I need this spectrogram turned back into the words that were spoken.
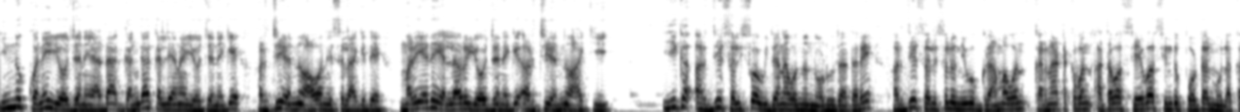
ಇನ್ನು ಕೊನೆ ಯೋಜನೆಯಾದ ಗಂಗಾ ಕಲ್ಯಾಣ ಯೋಜನೆಗೆ ಅರ್ಜಿಯನ್ನು ಆಹ್ವಾನಿಸಲಾಗಿದೆ. ಮರೆಯದೆ ಎಲ್ಲರೂ ಯೋಜನೆಗೆ ಅರ್ಜಿಯನ್ನು ಹಾಕಿ. ಈಗ ಅರ್ಜಿ ಸಲ್ಲಿಸುವ ವಿಧಾನವನ್ನು ನೋಡುವುದಾದರೆ, ಅರ್ಜಿ ಸಲ್ಲಿಸಲು ನೀವು ಗ್ರಾಮ ಒನ್ ಕರ್ನಾಟಕ ಒನ್ ಅಥವಾ ಸೇವಾ ಸಿಂಧು ಪೋರ್ಟಲ್ ಮೂಲಕ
